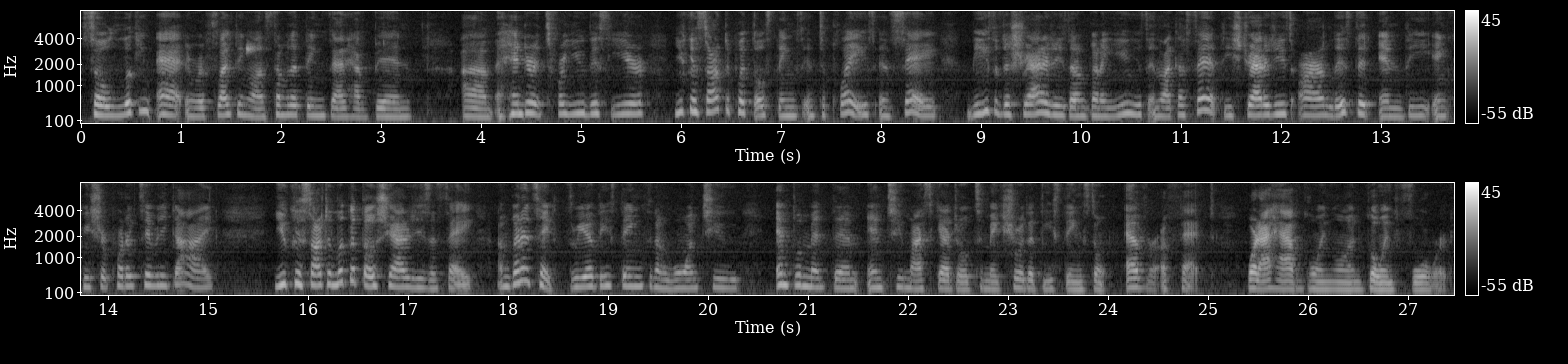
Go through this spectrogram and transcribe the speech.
So, looking at and reflecting on some of the things that have been um, a hindrance for you this year, you can start to put those things into place and say, these are the strategies that I'm going to use. And like I said, these strategies are listed in the Increase Your Productivity Guide. You can start to look at those strategies and say, I'm going to take three of these things and I'm going to implement them into my schedule to make sure that these things don't ever affect what I have going on going forward.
